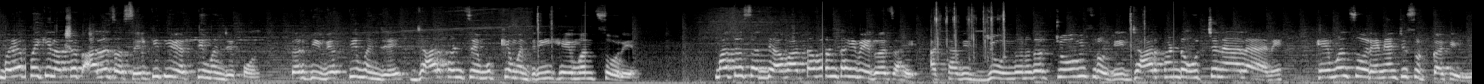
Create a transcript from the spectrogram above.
बऱ्यापैकी लक्षात आलंच असेल की ती व्यक्ती म्हणजे कोण. तर ती व्यक्ती म्हणजे झारखंडचे मुख्यमंत्री हेमंत सोरेन. मात्र सध्या वातावरण काही वेगळंच आहे. अठ्ठावीस जून दोन हजार चोवीस रोजी झारखंड उच्च न्यायालयाने हेमंत सोरेन यांची सुटका केली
